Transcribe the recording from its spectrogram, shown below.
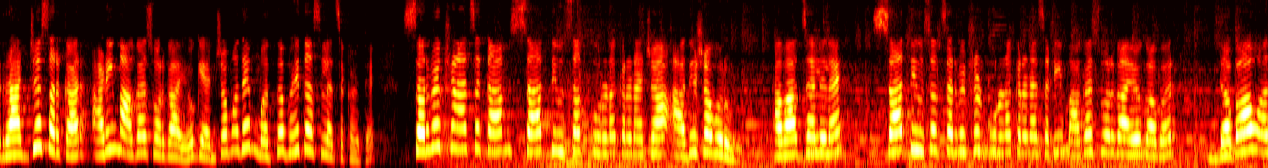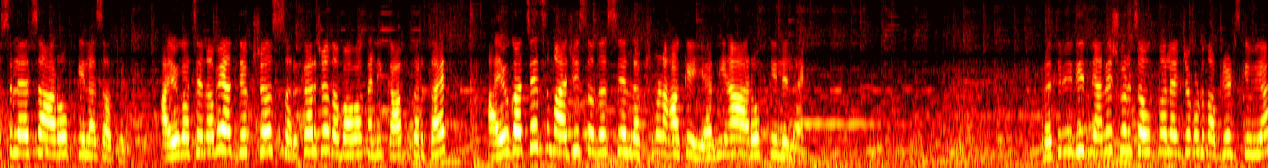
राज्य सरकार आणि मागासवर्ग आयोग यांच्यामध्ये मतभेद असल्याचं कळतंय. सर्वेक्षणाचं काम सात दिवसात पूर्ण करण्याच्या आदेशावरून हा वाद झालेला आहे. सात दिवसात सर्वेक्षण पूर्ण करण्यासाठी मागासवर्ग आयोगावर दबाव असल्याचा आरोप केला जातोय. आयोगाचे नवे अध्यक्ष सरकारच्या दबावाखाली काम करतायत. आयोगाचेच माजी सदस्य लक्ष्मण हाके यांनी हा आरोप केलेला आहे. प्रतिनिधी ज्ञानेश्वर चौतमाल यांच्याकडून अपडेट्स घेऊया.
